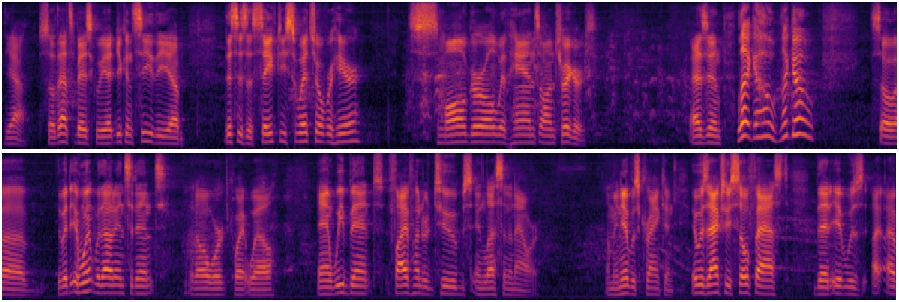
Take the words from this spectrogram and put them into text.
yeah, so that's basically it. You can see the. Uh, this is a safety switch over here. Small girl with hands on triggers as in let go, let go. So, uh, but it went without incident. It all worked quite well, and we bent 500 tubes in less than an hour. I mean, it was cranking. It was actually so fast that it was. I,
